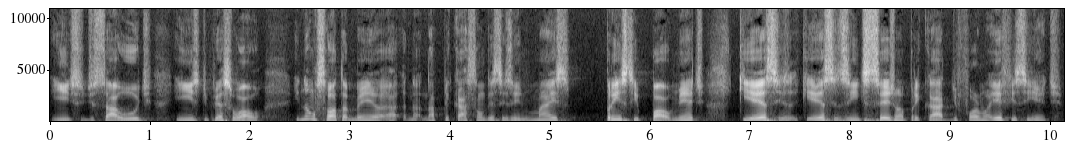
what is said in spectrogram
índice de saúde e índice de pessoal. E não só também a, na, na aplicação desses índices, mas principalmente que esses, que esses índices sejam aplicados de forma eficiente.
